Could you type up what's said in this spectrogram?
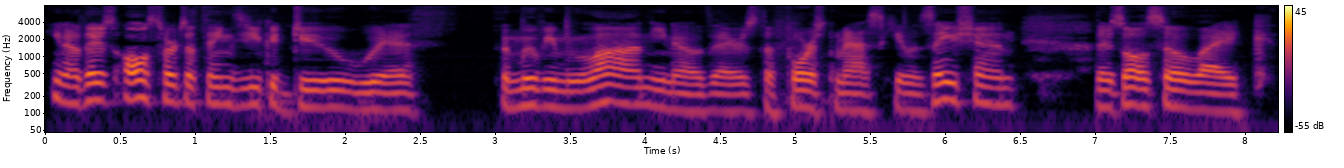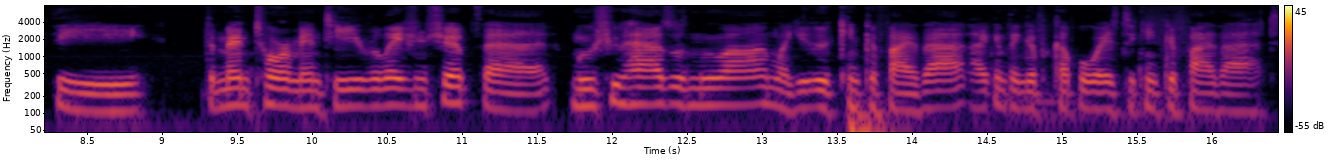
you know, there's all sorts of things you could do with the movie Mulan. You know, there's the forced masculization. There's also like the the mentor mentee relationship that Mushu has with Mulan. Like you could kinkify that. I can think of a couple ways to kinkify that.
